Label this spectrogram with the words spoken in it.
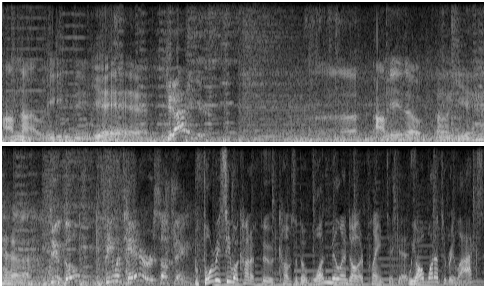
I'm not leaving. Yeah. get out of here. I'm gay though. Oh yeah. Dude, go be with Tanner or something. Before we see what kind of food comes with a $1 million plane ticket, we all wanted to relax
